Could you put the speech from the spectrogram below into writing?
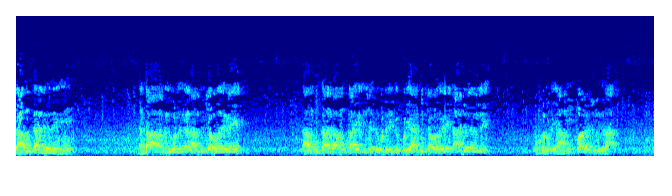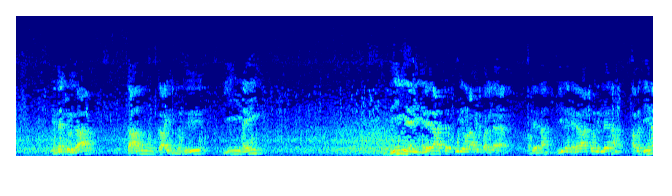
தாமுகாங்கிறது நன்றா புரிந்து கொள்ளுங்கள் அன்பு சகோதரர்களே. தாமுக தாமுக என்று சென்று கொண்டிருக்கக்கூடிய அன்பு சகோதரர்களை நான் சொல்லவில்லை. உங்களுடைய அமைப்பாளர் சொல்கிறார் என்ன சொல்கிறார் தாமுக என்பது ஈனை தீனை நிலைநாட்டக்கூடிய ஒரு அமைப்பு அல்ல அப்படின்னா தீனை நிலைநாட்டுவது இல்லைன்னா அப்ப தீன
